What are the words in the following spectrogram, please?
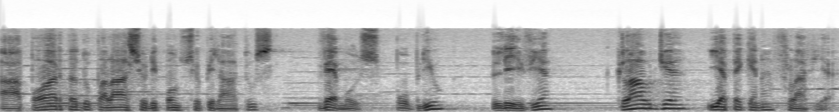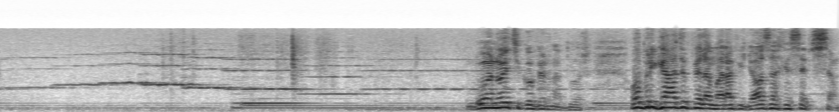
À porta do palácio de Pôncio Pilatos, vemos Públio, Lívia, Cláudia e a pequena Flávia. Boa noite, governador. Obrigado pela maravilhosa recepção.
